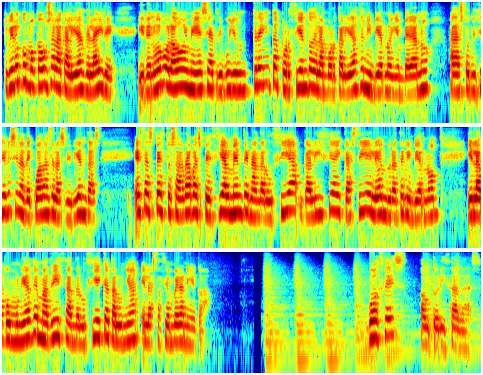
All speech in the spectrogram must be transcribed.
tuvieron como causa la calidad del aire, y de nuevo la OMS atribuye un 30% de la mortalidad en invierno y en verano a las condiciones inadecuadas de las viviendas. Este aspecto se agrava especialmente en Andalucía, Galicia y Castilla y León durante el invierno y en la Comunidad de Madrid, Andalucía y Cataluña en la estación veraniega. Voces autorizadas.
